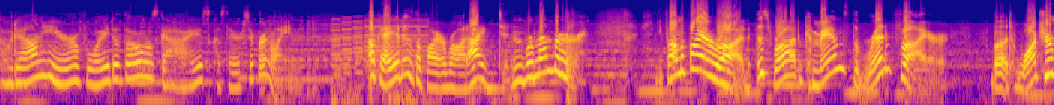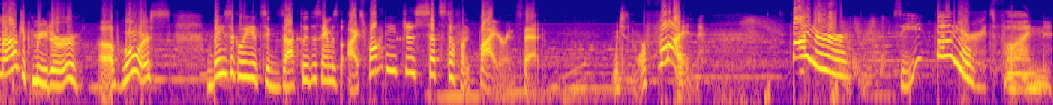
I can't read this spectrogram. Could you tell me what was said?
Go down here, avoid those guys, because they're super annoying. Okay, it is the fire rod. I didn't remember. You found the fire rod. This rod commands the red fire. But watch your magic meter. Of course. Basically, it's exactly the same as the ice rod. It just sets stuff on fire instead. Which is more fun. Fire! See? Fire! It's fun.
